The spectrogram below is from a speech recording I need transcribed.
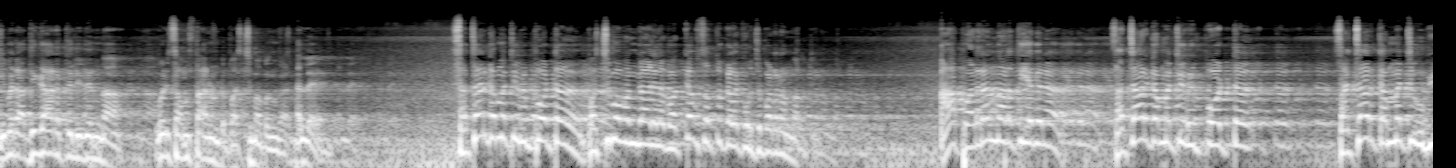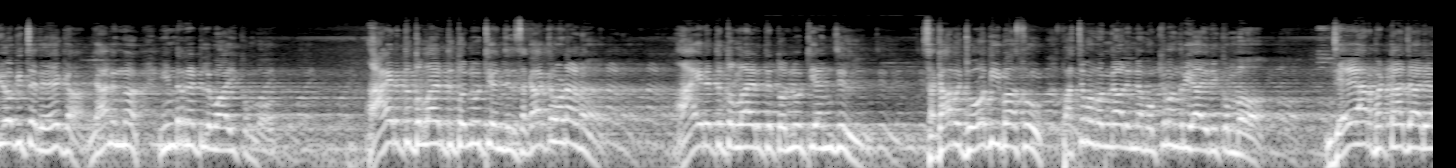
ഇവർ അധികാരത്തിലിരുന്ന ഒരു സംസ്ഥാനമുണ്ട് പശ്ചിമ ബംഗാൾ അല്ലേ? സച്ചാർ കമ്മിറ്റി റിപ്പോർട്ട് പശ്ചിമ ബംഗാളിലെ വക്കഫ് സ്വത്തുക്കളെ കുറിച്ച് പഠനം നടത്തി ആ പഠനം നടത്തിയതിന് Sachar committee report Sachar committee ഉപയോഗിച്ച രേഖ ഞാൻ ഇന്ന് ഇന്റർനെറ്റിൽ വായിക്കുമ്പോൾ ആയിരത്തി തൊള്ളായിരത്തി തൊണ്ണൂറ്റി അഞ്ചിൽ സഖാക്കളോടാണ്. ആയിരത്തി തൊള്ളായിരത്തി തൊണ്ണൂറ്റി അഞ്ചിൽ സഖാവ് ജ്യോതി ബാസു പശ്ചിമ ബംഗാളിന്റെ മുഖ്യമന്ത്രിയായിരിക്കുമ്പോ ജെ ആർ ഭട്ടാചാര്യ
